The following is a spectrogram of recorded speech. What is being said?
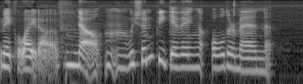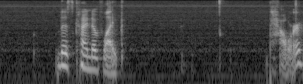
make light of. No, mm-mm. we shouldn't be giving older men this kind of like power.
